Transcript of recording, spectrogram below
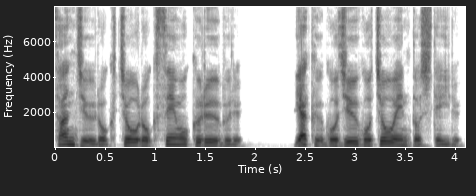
36兆6000億ルーブル。約55兆円としている。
